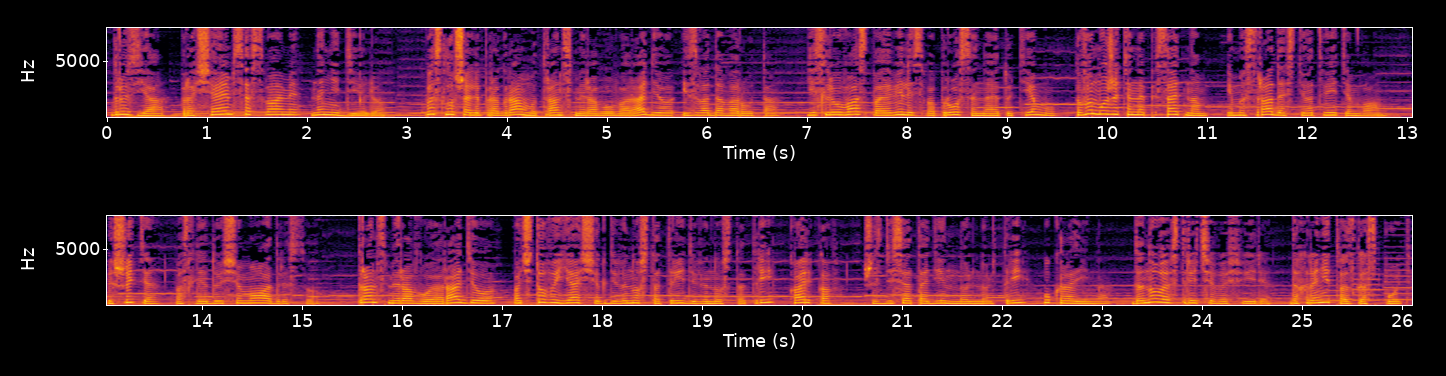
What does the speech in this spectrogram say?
Друзья, прощаемся с вами на неделю. Вы слушали программу Трансмирового радио из водоворота. Если у вас появились вопросы на эту тему, то вы можете написать нам, и мы с радостью ответим вам. Пишите по следующему адресу. Трансмировое радио, почтовый ящик 9393, Харьков, 61003, Украина. До новой встречи в эфире. Да хранит вас Господь!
